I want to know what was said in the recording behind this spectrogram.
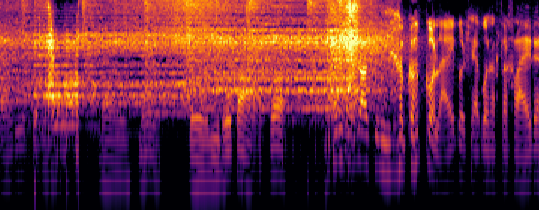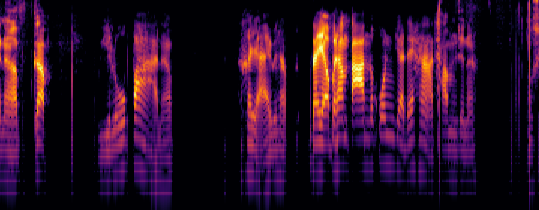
ตามที่กดไลค์ดาวมอน เออวีโอป่าก็ถ้าทุกคนชอบคลิปนี้ครับ ก็กดไลค์กดแชร์กด subscribe ด้วยนะครับ กับวีโรป่านะครับ ถ้าขยายไปครับแต่อย่าไปทำตามทุกคนอย่าได้หาทำใช่นะ โอเค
